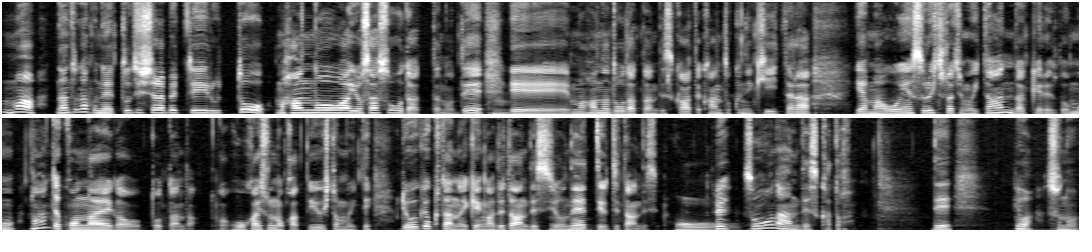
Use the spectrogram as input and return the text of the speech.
まあ、なんとなくネットで調べていると、まあ、反応は良さそうだったので、うん、えー、まあ、反応どうだったんですかって監督に聞いたら、いや、まあ、応援する人たちもいたんだけれども、なんでこんな映画を撮ったんだとか、崩壊するのかっていう人もいて、両極端の意見が出たんですよねって言ってたんですよ。うん、え、そうなんですかと。で、要は、その、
